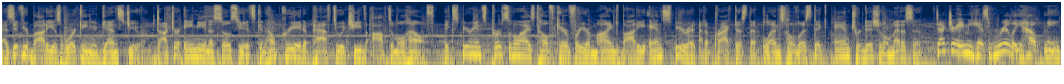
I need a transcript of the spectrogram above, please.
as if your body is working against you. Dr. Aimee and Associates can help create a path to achieve optimal health. Experience personalized health care for your mind, body, and spirit at a practice that blends holistic and traditional medicine. Dr. Aimee has really helped me.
